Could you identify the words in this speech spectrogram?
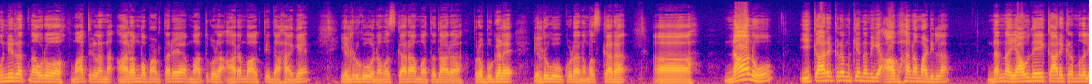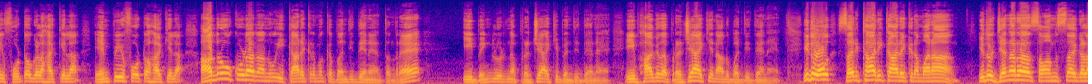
ಮುನಿರತ್ನ ಅವರು ಮಾತುಗಳನ್ನು ಆರಂಭ ಮಾಡ್ತಾರೆ. ಮಾತುಗಳು ಆರಂಭ ಆಗ್ತಿದ್ದ ಹಾಗೆ ಎಲ್ರಿಗೂ ನಮಸ್ಕಾರ, ಮತದಾರ ಪ್ರಭುಗಳೇ, ಎಲ್ರಿಗೂ ಕೂಡ ನಮಸ್ಕಾರ. ನಾನು ಈ ಕಾರ್ಯಕ್ರಮಕ್ಕೆ ನನಗೆ ಆಹ್ವಾನ ಮಾಡಿಲ್ಲ. ನನ್ನ ಯಾವುದೇ ಕಾರ್ಯಕ್ರಮದಲ್ಲಿ ಫೋಟೋಗಳು ಹಾಕಿಲ್ಲ ಎಂ ಪಿ ಫೋಟೋ ಹಾಕಿಲ್ಲ. ಆದರೂ ಕೂಡ ನಾನು ಈ ಕಾರ್ಯಕ್ರಮಕ್ಕೆ ಬಂದಿದ್ದೇನೆ ಅಂತಂದರೆ ಈ ಬೆಂಗಳೂರಿನ ಪ್ರಜೆ ಹಾಕಿ ಬಂದಿದ್ದೇನೆ, ಈ ಭಾಗದ ಪ್ರಜೆ ಹಾಕಿ ನಾನು ಬಂದಿದ್ದೇನೆ. ಇದು ಸರ್ಕಾರಿ ಕಾರ್ಯಕ್ರಮನ? ಇದು ಜನರ ಸಮಸ್ಯೆಗಳ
